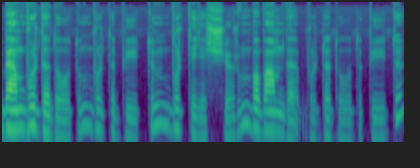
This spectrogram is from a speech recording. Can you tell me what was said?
Ben burada doğdum, burada büyüdüm, burada yaşıyorum. Babam da burada doğdu, büyüdü.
